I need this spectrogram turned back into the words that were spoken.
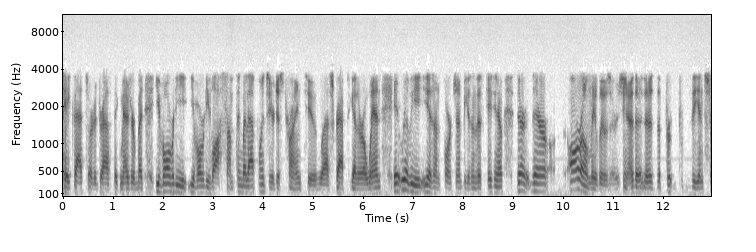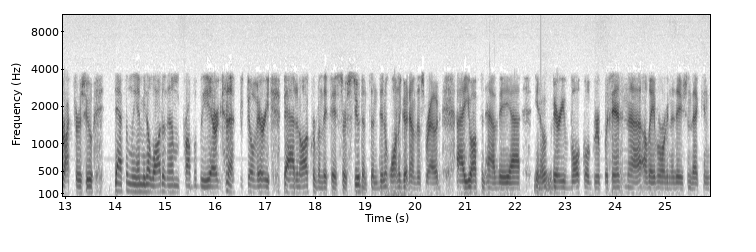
take that sort of drastic measure. But you've already you've already lost something by that point, so you're just trying to uh, scrap together a win. It really is unfortunate because in this case, you know, there there are only losers. You know, there, there's the the instructors who definitely, I mean, a lot of them probably are going to feel very bad and awkward when they face their students and didn't want to go down this road. Uh, you often have a, uh, you know, very vocal group within uh, a labor organization that can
